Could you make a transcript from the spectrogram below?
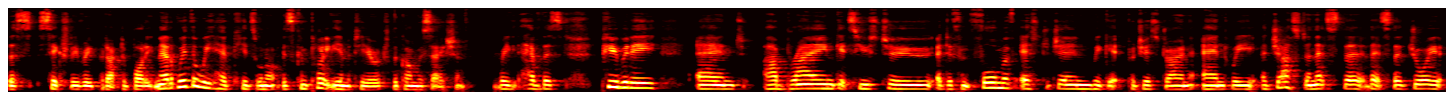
this sexually reproductive body. Now, whether we have kids or not is completely immaterial to the conversation. We have this puberty and our brain gets used to a different form of estrogen. We get progesterone and we adjust. And that's the, that's the joy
